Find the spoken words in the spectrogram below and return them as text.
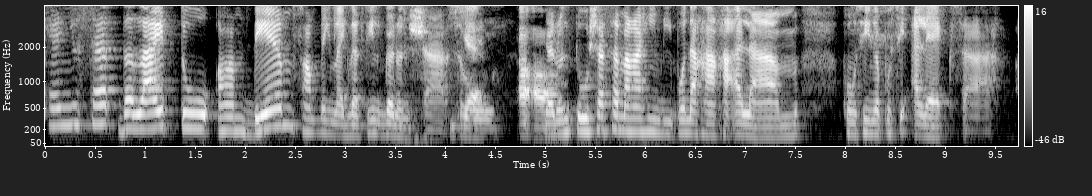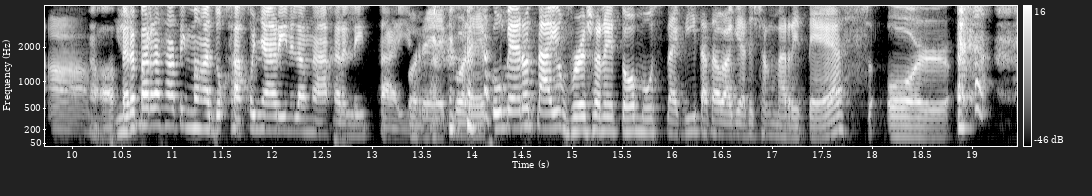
can you set the light to um dim? Something like that. Feel ganun siya. So, yes. Oo. ganun po siya sa mga hindi po nakakaalam kung sino po si Alexa. Um, Oo. yun Pero para sa ating mga dukha, kunyari na lang nakaka-relate tayo. Correct, correct. Kung meron tayong version nito, most likely tatawagin natin siyang Marites or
